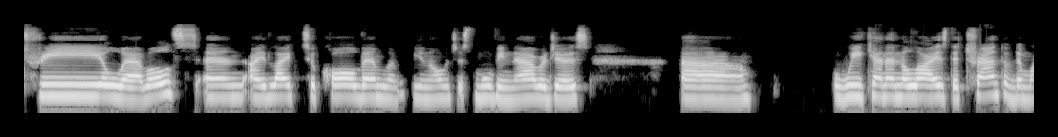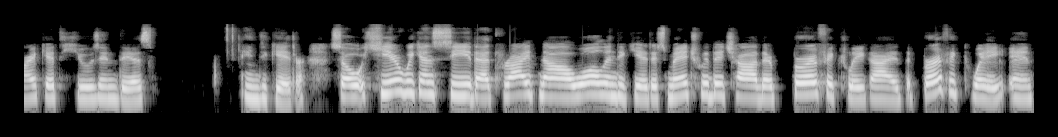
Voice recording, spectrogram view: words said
three levels and I like to call them, you know, just moving averages. Uh, we can analyze the trend of the market using this indicator. So here we can see that right now all indicators match with each other perfectly, guys, the perfect way. And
